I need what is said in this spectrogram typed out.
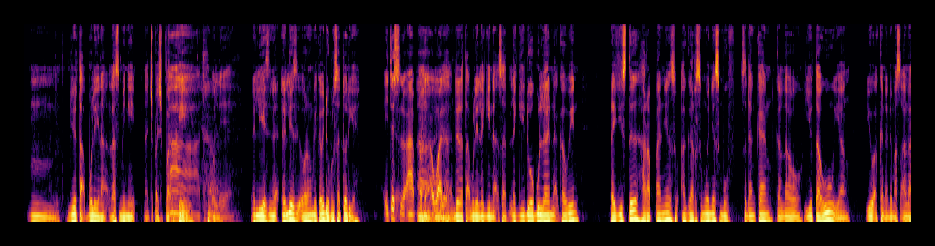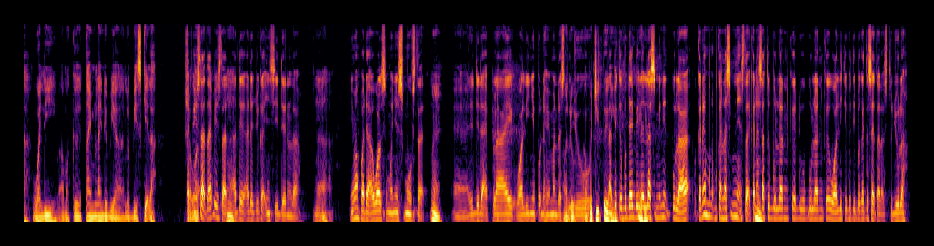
Hmm. Ha, gitu. Dia tak boleh nak last minute, nak cepat-cepat. Ah, okay. Tak ha. boleh earliest earliest orang boleh kahwin 21 hari eh. Itu sel- uh, paling ha, awal. Dia, dia dah tak boleh lagi nak lagi 2 bulan nak kahwin. Register harapannya agar semuanya smooth. Sedangkan kalau you tahu yang you akan ada masalah wali maka timeline dia biar lebih sikit lah. Tapi Ustaz, tapi Ustaz, hmm. ada ada juga insiden lah. Hmm. Uh, memang pada awal semuanya smooth Ustaz. Eh. Uh, dia dah apply, walinya pun dah memang dah setuju. Aduh, apa cerita Tapi ni? kemudian bila last minute pula, kadang bukan last minute Ustaz, kadang hmm. satu bulan ke dua bulan ke, wali tiba-tiba kata saya tak nak setujulah.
